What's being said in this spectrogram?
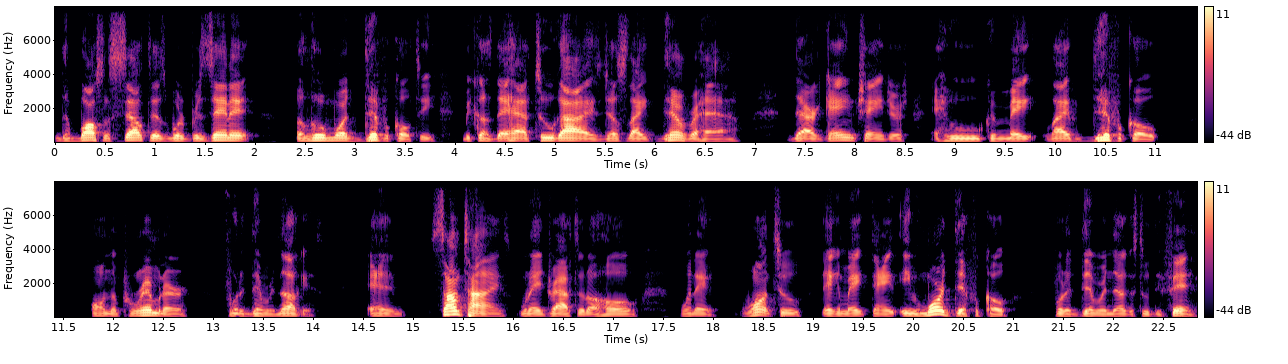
the Boston Celtics would have presented a little more difficulty because they have two guys just like Denver have that are game changers and who can make life difficult on the perimeter for the Denver Nuggets. And sometimes when they draft to the hole, when they want to, they can make things even more difficult for the Denver Nuggets to defend.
